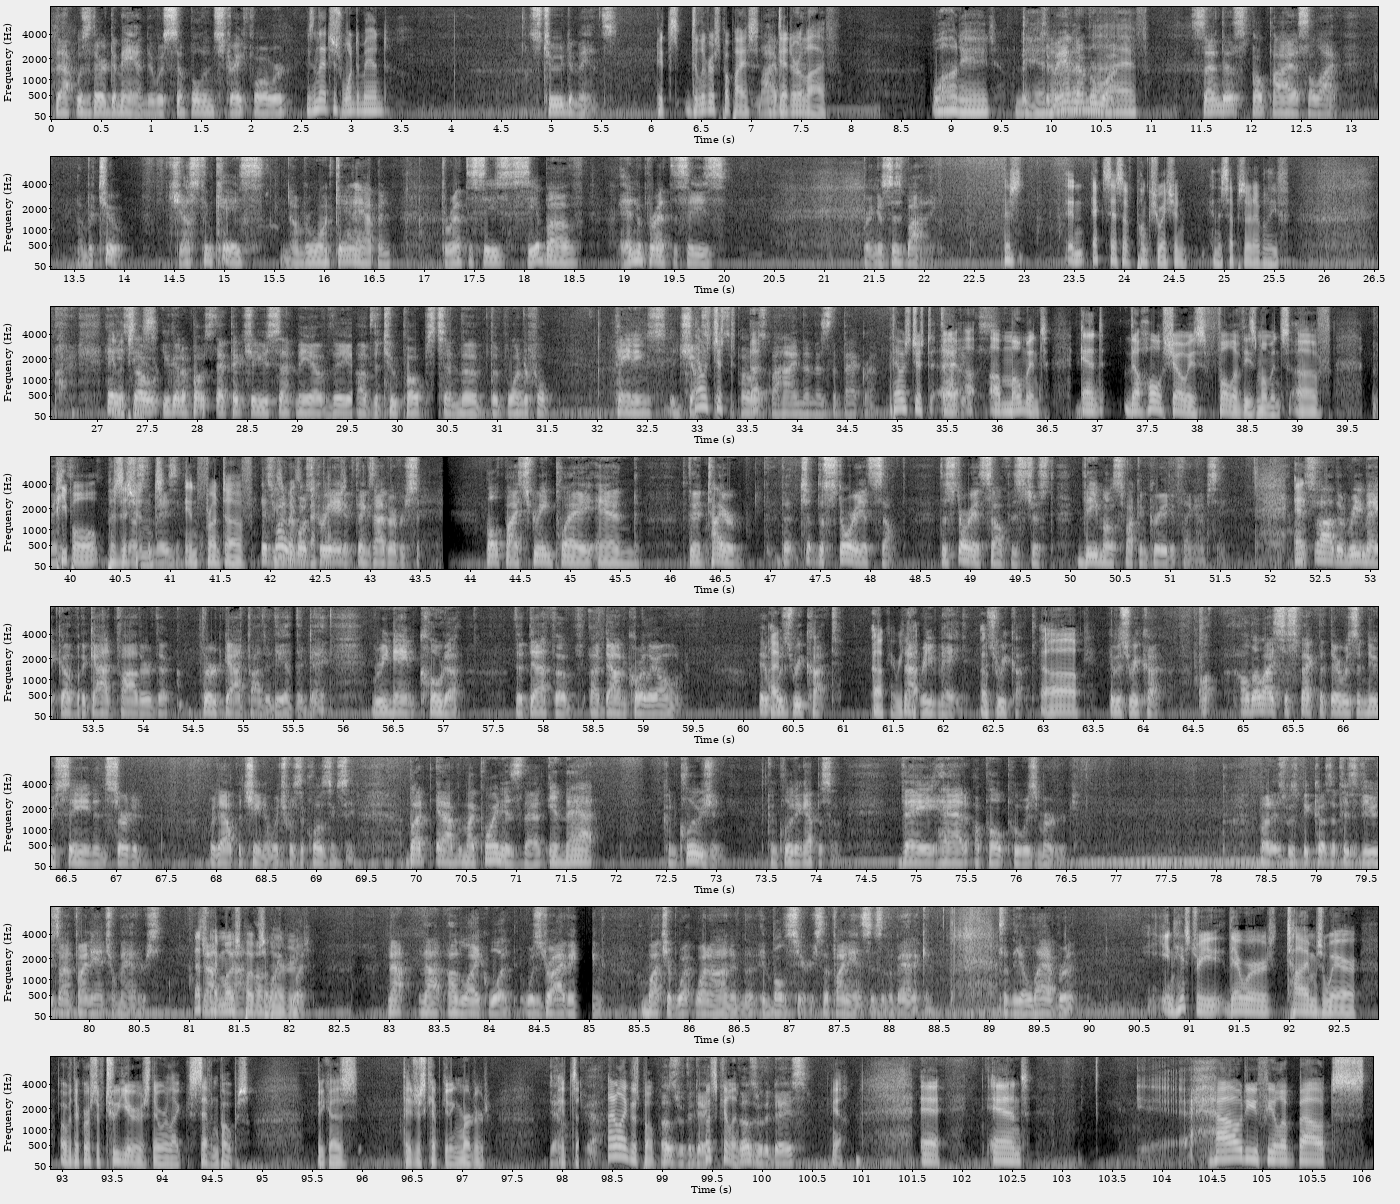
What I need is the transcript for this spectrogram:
That was their demand. It was simple and straightforward. Isn't that just one demand? It's two demands. It's deliver us Live dead or dead? alive. Wanted, dead demand number one. Send us Pope Pius alive. Number two, just in case number one can't happen, parentheses, see above, end of parentheses, bring us his body. There's an excess of punctuation in this episode, I believe. Hey, Ellipses. so you're going to post that picture you sent me of the of the two popes and the the wonderful paintings was just, juxtaposed uh, behind them as the background. That was just a, a, a moment, and the whole show is full of these moments of people positioned in front of. It's one of the most creative things I've ever seen, both by screenplay and the entire the, the story itself. The story itself is just the most fucking creative thing I've seen. I And- saw the remake of The Godfather, the third Godfather, the other day, renamed Coda, the death of uh, Don Corleone. It was recut, Okay, not remade. It was recut. Oh, okay. It was recut. Although I suspect that there was a new scene inserted with Al Pacino, which was the closing scene. But uh, my point is that in that conclusion, concluding episode, they had a pope who was murdered. But it was because of his views on financial matters. That's why most popes are murdered. What, not not unlike what was driving much of what went on in the in both series, the finances of the Vatican, and the elaborate In history, there were times where, over the course of two years, there were like seven popes because they just kept getting murdered. Yeah, it's, uh, yeah. I don't like this pope. Those were the days. Let's kill him. Those were the days. Yeah. Uh, and how do you feel about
